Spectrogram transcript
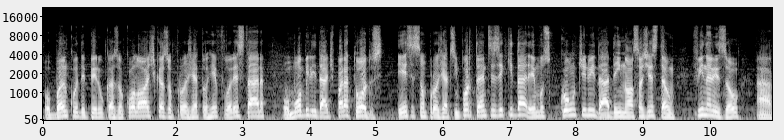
o Banco de Perucas Ecológicas, o Projeto Reflorestar, o Mobilidade para Todos. Esses são projetos importantes e que daremos continuidade em nossa gestão, finalizou a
